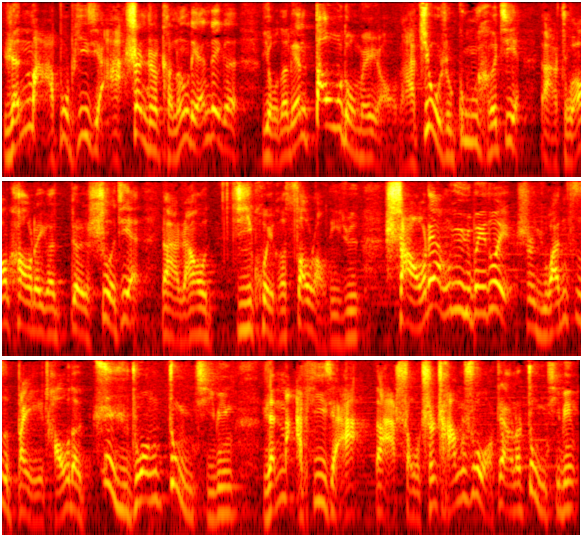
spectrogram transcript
人马不披甲，甚至可能连这个有的连刀都没有啊，就是弓和箭啊，主要靠这个呃射箭啊，然后击溃和骚扰敌军。少量预备队是源自北朝的巨装重骑兵，人马披甲啊，手持长槊这样的重骑兵。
